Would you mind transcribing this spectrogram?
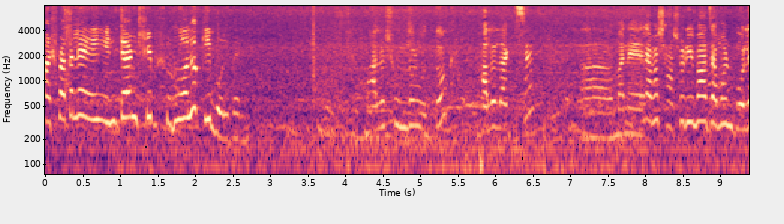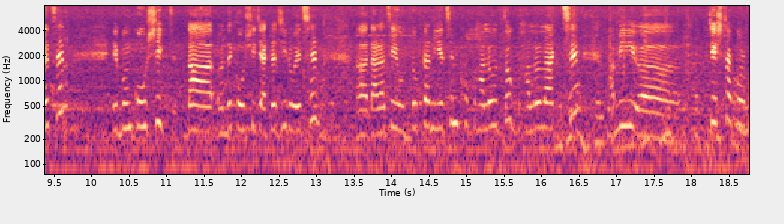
হাসপাতালে এই ইন্টার্নশিপ শুরু হলো কি বলবেন? ভালো সুন্দর উদ্যোগ ভালো লাগছে। মানে আমার শাশুড়ি মা যেমন বলেছেন, এবং কৌশিক দা, আমাদের কৌশিক চ্যাটার্জি রয়েছেন তারা যে উদ্যোগটা নিয়েছেন, খুব ভালো উদ্যোগ, ভালো লাগছে। আমি চেষ্টা করব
